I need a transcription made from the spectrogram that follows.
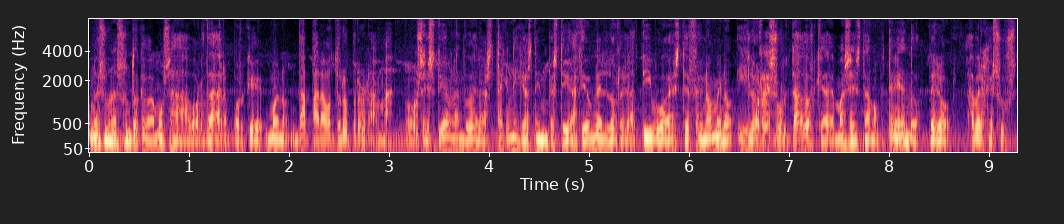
No es un asunto que vamos a abordar porque, bueno, da para otro programa. Os estoy hablando de las técnicas de investigación en lo relativo a este fenómeno y los resultados que además están obteniendo. Pero, a ver Jesús,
